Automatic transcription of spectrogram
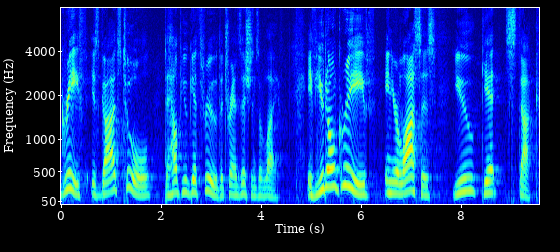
Grief is God's tool to help you get through the transitions of life. If you don't grieve in your losses, you get stuck.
